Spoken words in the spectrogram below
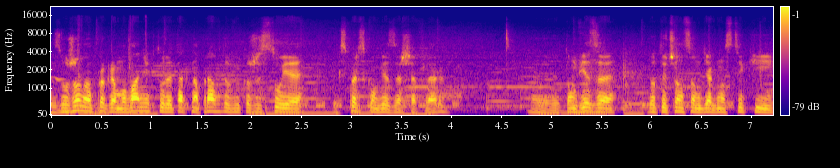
e, złożone oprogramowanie, które tak naprawdę wykorzystuje ekspercką wiedzę Scheffler. E, Tą wiedzę dotyczącą diagnostyki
